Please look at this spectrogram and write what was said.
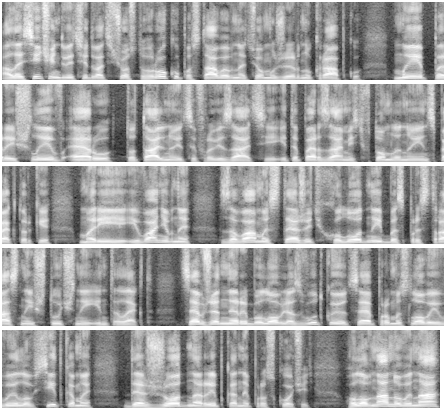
Але січень 2026 року поставив на цьому жирну крапку. Ми перейшли в еру тотальної цифровізації, і тепер замість втомленої інспекторки Марії Іванівни за вами стежить холодний, безпристрасний штучний інтелект. Це вже не риболовля з вудкою, це промисловий вилов сітками, де жодна рибка не проскочить. Головна новина,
